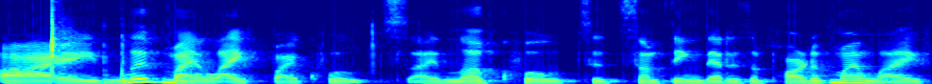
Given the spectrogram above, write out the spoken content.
I live my life by quotes. I love quotes. It's something that is a part of my life.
